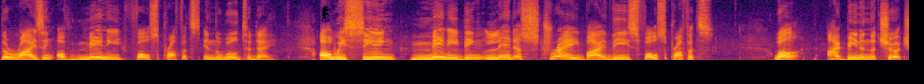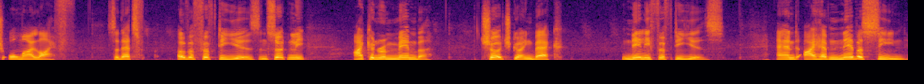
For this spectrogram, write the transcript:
the rising of many false prophets in the world today? Are we seeing many being led astray by these false prophets? Well, I've been in the church all my life, so that's over 50 years, and certainly I can remember church going back nearly 50 years. And I have never seen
